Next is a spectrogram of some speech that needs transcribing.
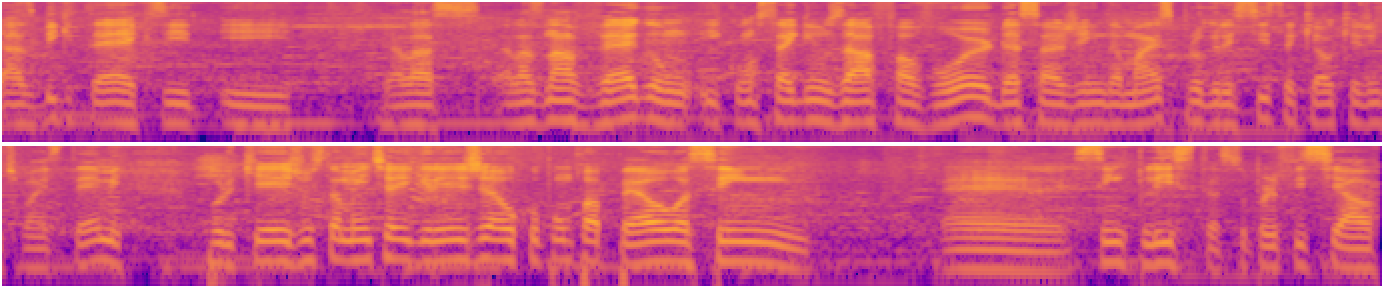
as big techs e, e elas, elas navegam e conseguem usar a favor dessa agenda mais progressista, que é o que a gente mais teme, porque justamente a igreja ocupa um papel, assim, é, simplista, superficial,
